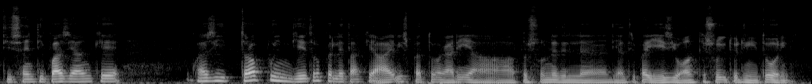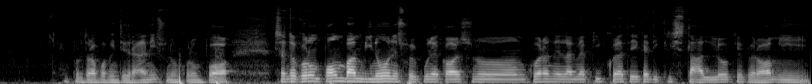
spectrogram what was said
ti senti quasi anche quasi troppo indietro per l'età che hai rispetto magari a persone del, di altri paesi o anche solo i tuoi genitori. Purtroppo a 23 anni sono ancora un po'. Sento ancora un po' un bambinone su alcune cose, sono ancora nella mia piccola teca di cristallo che però mi,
